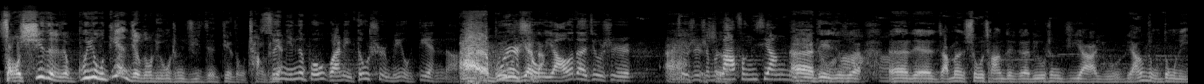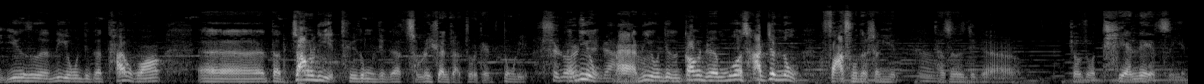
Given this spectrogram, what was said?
早期的不用电这种留声机这这种唱片，所以您的博物馆里都是没有电的，哎，不是手摇的，就是就是什么拉风箱的，哎，对，就是呃，这咱们收藏这个留声机啊，有两种动力，一个是利用这个弹簧呃的张力推动这个齿轮旋转做它的动力，齿轮利用哎利用这个钢针摩擦振动发出的声音，它是这个叫做天籁之音。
